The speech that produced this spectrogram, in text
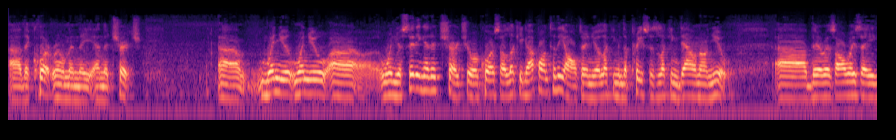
uh, the courtroom, and the and the church. Uh, when you when you uh, when you're sitting at a church, you of course are looking up onto the altar, and you're looking. The priest is looking down on you. uh, there is always a,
